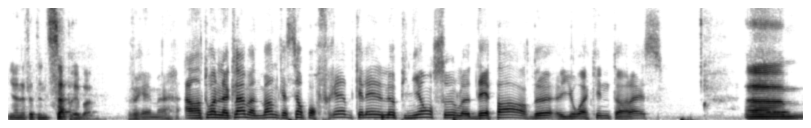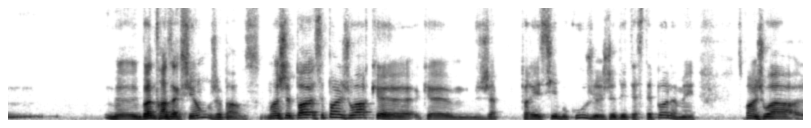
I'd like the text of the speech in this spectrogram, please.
Il en a fait une sacrée bonne. Vraiment. Antoine Leclerc me demande une question pour Fred. Quelle est l'opinion sur le départ de Joaquin Torres? Euh, une bonne transaction, je pense. Moi, ce n'est pas, pas un joueur que, que j'appréciais beaucoup. Je ne détestais pas, là, mais c'est pas un joueur.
